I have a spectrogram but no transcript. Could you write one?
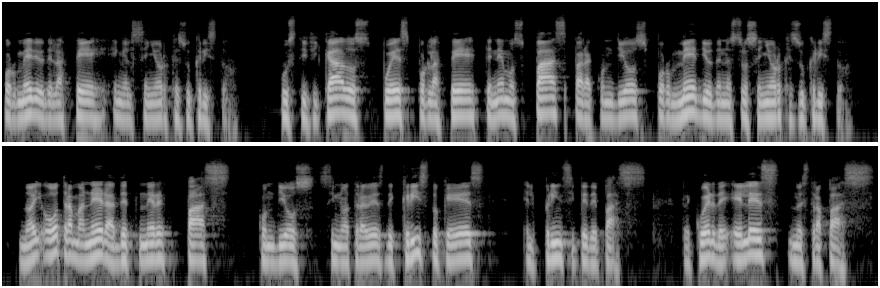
por medio de la fe en el Señor Jesucristo. Justificados, pues, por la fe, tenemos paz para con Dios por medio de nuestro Señor Jesucristo. No hay otra manera de tener paz con Dios sino a través de Cristo, que es el príncipe de paz. Recuerde, Él es nuestra paz.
